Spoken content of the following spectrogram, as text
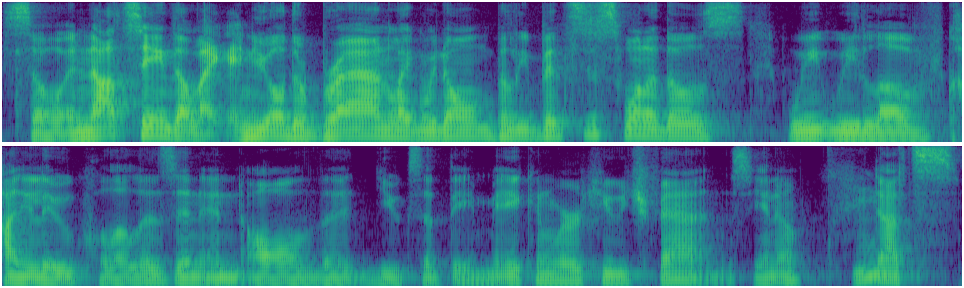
so and not saying that like any other brand like we don't believe it's just one of those we we love Kanilea ukuleles and, and all the ukes that they make and we're huge fans you know that's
